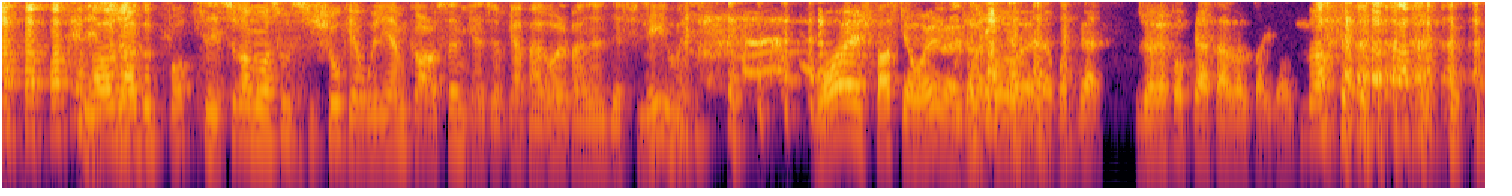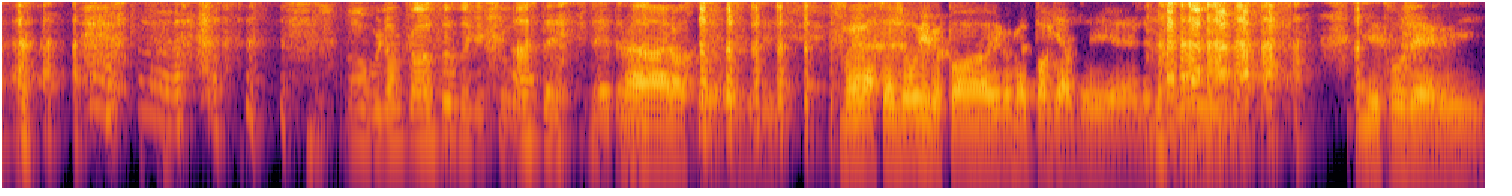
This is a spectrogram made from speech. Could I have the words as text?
Ah, j'en doute pas. T'es-tu ramassé aussi chaud que William Carlson quand il a pris la parole pendant le défilé? Ou... Ouais, je pense que oui, mais j'aurais pas, euh, j'aurais pas pris, la- pas pris la parole, par exemple. Non. Oh, William Carlson, c'est quelque chose. Ah, c'était c'était tellement. Ah non, c'était. Même à ce jour, il veut pas, il veut même pas regarder euh, le vidéo. Il, il est trop gêné.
